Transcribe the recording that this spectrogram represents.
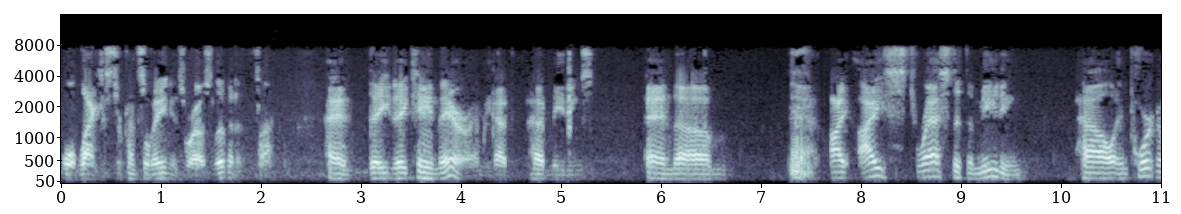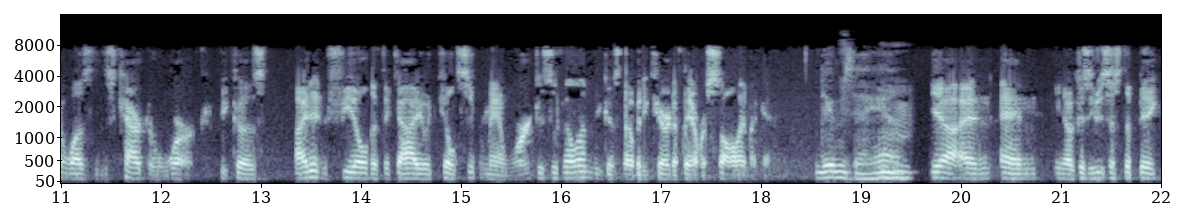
well, Lancaster, Pennsylvania is where I was living at the time. And they, they came there and we had, had meetings. And, um, I, I stressed at the meeting how important it was that this character work because I didn't feel that the guy who had killed Superman worked as a villain because nobody cared if they ever saw him again. Doomsday, yeah. Yeah, and and you know because he was just a big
